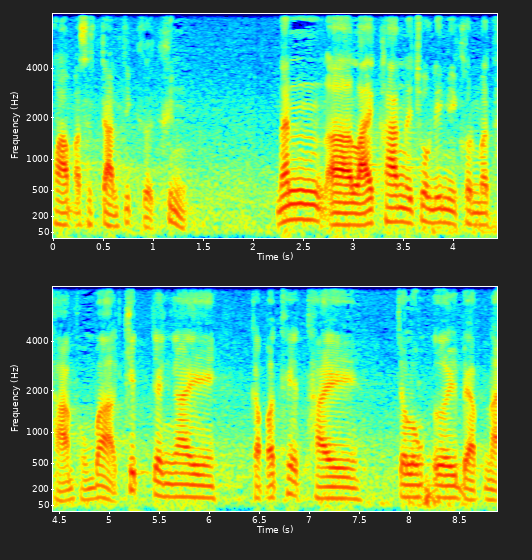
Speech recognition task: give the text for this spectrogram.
ความอัศจรรย์ที่เกิดขึ้น นั้นหลายครั้งในช่วงนี้มีคนมาถามผมว่าคิดยังไงกับประเทศไทยจะลงเอยแบบไหน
